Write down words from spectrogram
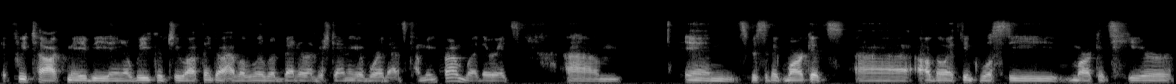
if we talk maybe in a week or two, I think I'll have a little bit better understanding of where that's coming from, whether it's um, in specific markets. Uh, although I think we'll see markets here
